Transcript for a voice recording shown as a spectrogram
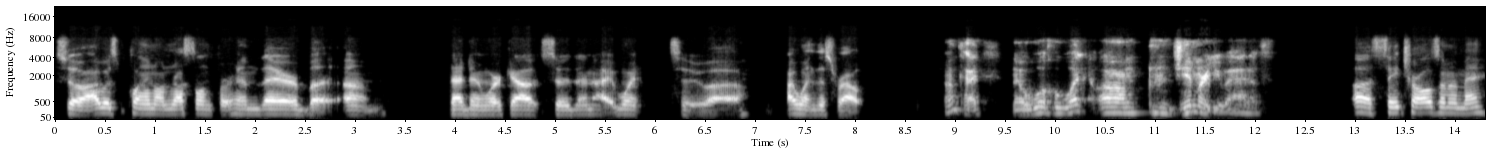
so i was planning on wrestling for him there but um that didn't work out so then i went to uh i went this route Okay. Now, what, what um gym are you out of? uh st charles mma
